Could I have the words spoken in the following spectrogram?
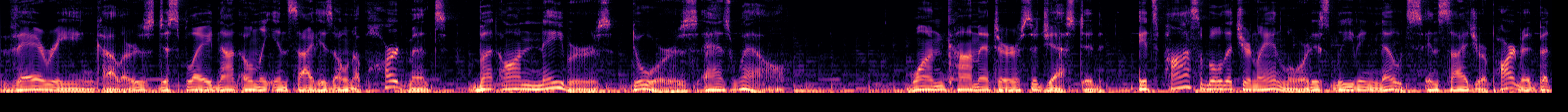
varying colors displayed not only inside his own apartment, but on neighbors' doors as well. One commenter suggested it's possible that your landlord is leaving notes inside your apartment, but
